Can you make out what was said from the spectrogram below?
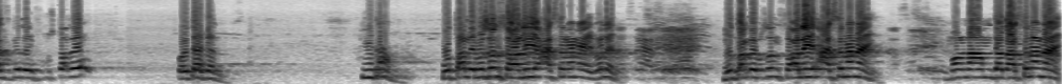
আজকের এই পোস্টারে ওই দেখেন, কি নাম? মোতালেব হোসেন সালি আছে না নাই? বলেন। মোতালেব হোসেন সালি আছে না নাই? মাওলানা আমজাদ আছে না নাই?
